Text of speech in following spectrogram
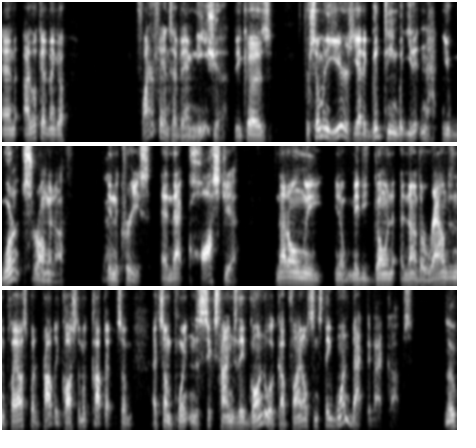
And I look at it and I go, Flyer fans have amnesia because for so many years you had a good team, but you didn't, you weren't strong enough yeah. in the crease, and that cost you not only you know maybe going another round in the playoffs, but it probably cost them a cup at some at some point in the six times they've gone to a cup final since they won back to back cups. No,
